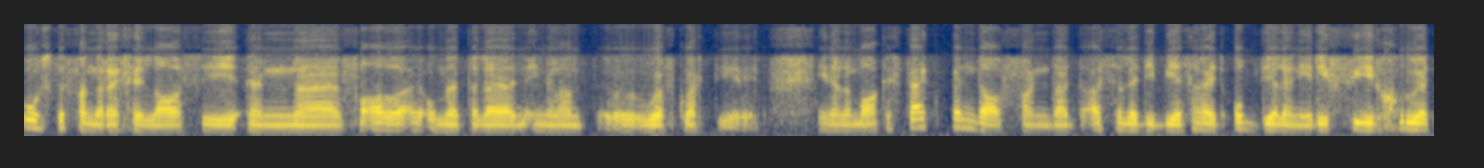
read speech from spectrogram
koste van regulasie in uh, veral omdat hulle in Engeland uh, hoofkwartier het. En hulle maak 'n sterk punt daarvan dat as hulle die besigheid opdeel in hierdie vier groot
